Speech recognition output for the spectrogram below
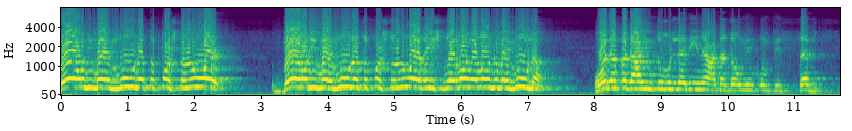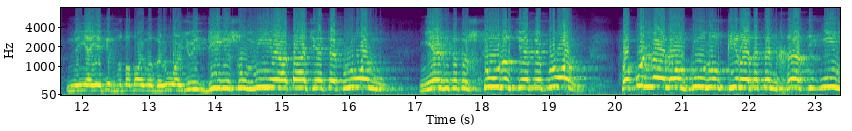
bëhuni majmuna të poshtëruar, bëhuni majmuna të poshtëruar dhe i shndërroi Allahu në majmuna. Wa laqad alimtum alladhina i'tadaw minkum fi as-sabt. Në një ajet thotë Allahu i madhëruar, ju i dini shumë mirë ata që e tepruan, njerëzit e të shtunës që e tepruan, Fakulna lahum kunu kiradatan khasiin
